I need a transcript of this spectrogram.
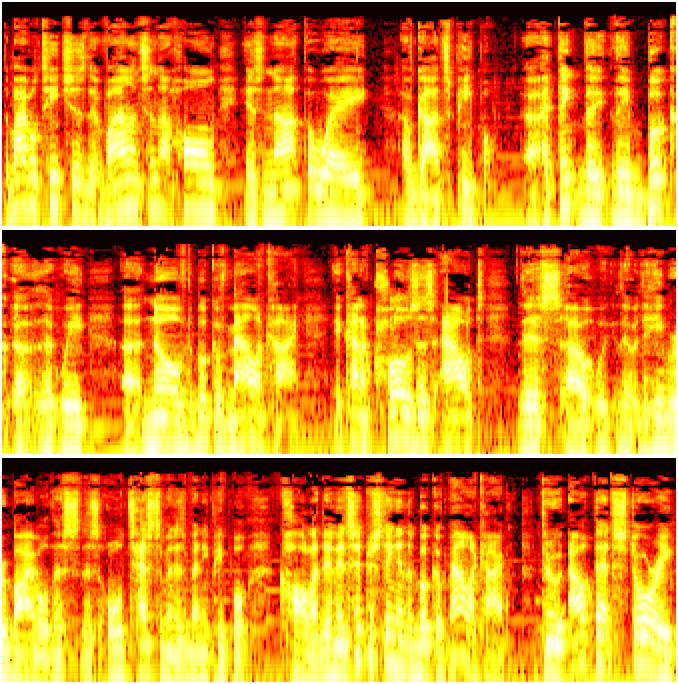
The Bible teaches that violence in the home is not the way of God's people. Uh, I think the the book uh, that we uh, know of, the book of Malachi, it kind of closes out this uh, the, the, Hebrew Bible, this this Old Testament, as many people call it. And it's interesting in the book of Malachi, throughout that story,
